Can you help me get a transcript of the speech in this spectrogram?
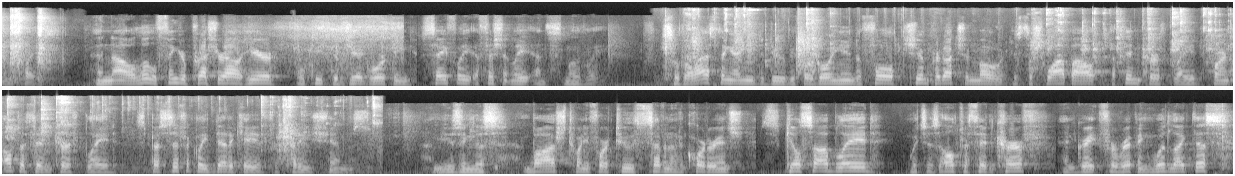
in place. And now a little finger pressure out here will keep the jig working safely, efficiently, and smoothly. So the last thing I need to do before going into full shim production mode is to swap out a thin kerf blade for an ultra thin kerf blade specifically dedicated for cutting shims. I'm using this Bosch 24 tooth 7 and a quarter inch skill saw blade which is ultra thin kerf and great for ripping wood like this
